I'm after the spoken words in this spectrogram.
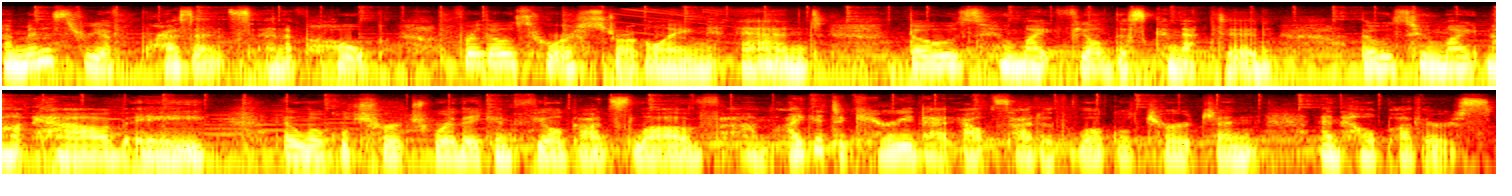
a ministry of presence and of hope for those who are struggling and those who might feel disconnected, those who might not have a, a local church where they can feel God's love. Um, I get to carry that outside of the local church and, and help others.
